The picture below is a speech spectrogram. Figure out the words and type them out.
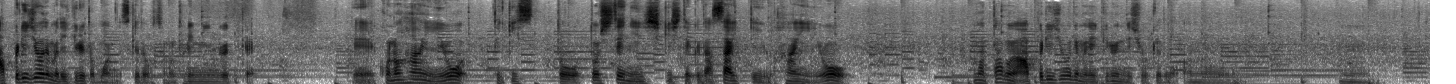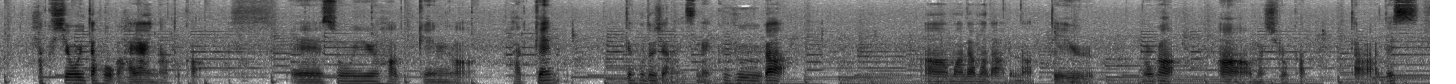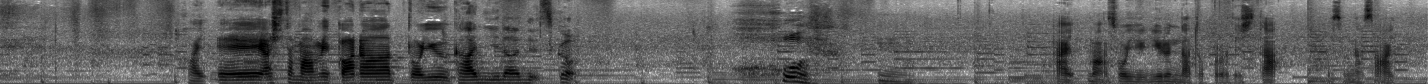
アプリ上でもできると思うんですけどそのトリミングって、えー、この範囲をテキストとして認識してくださいっていう範囲をまあ多分アプリ上でもできるんでしょうけどあのうん白紙を置いた方が早いなとか、えー、そういう発見が発見ってほどじゃないですね工夫があまだまだあるなっていうのがあ面白かったです。はい、えー、明日も雨かなという感じなんですが。ほう。うん。はい、まあそういう緩んだところでした。おやすみなさい。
